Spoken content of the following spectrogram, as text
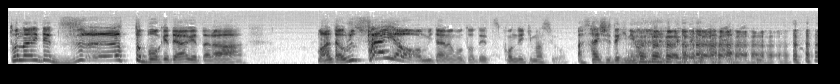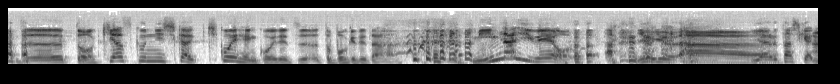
隣でずーっとボケてあげたら「もうあんたうるさいよ!」みたいなことで突っ込んでいきますよ。あ最終的には。ずーっとキヤス君にしか聞こえへん声でずーっとボケてたら「みんなに言えよ!」言う言う。あー。やる確かに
